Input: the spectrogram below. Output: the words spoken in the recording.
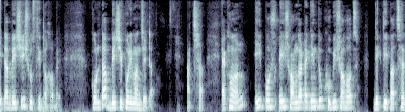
এটা বেশি সুস্থিত হবে। কোনটা? বেশি পরিমাণ যেটা। আচ্ছা এখন এই এই সংজ্ঞাটা কিন্তু খুবই সহজ। দেখতেই পাচ্ছেন।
